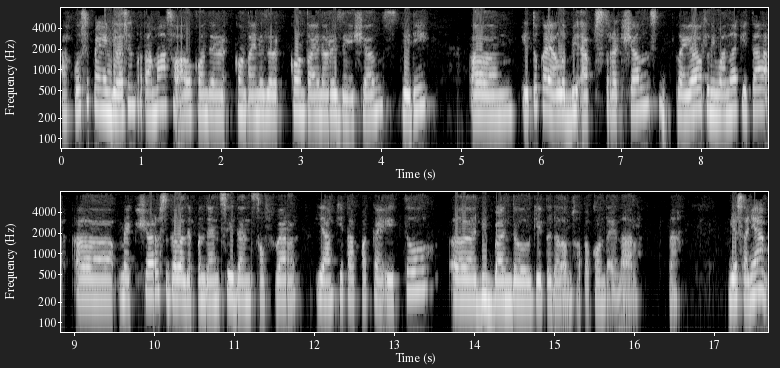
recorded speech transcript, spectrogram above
aku sih pengen jelasin pertama soal container, container, containerization. Jadi um, itu kayak lebih abstractions layer di mana kita uh, make sure segala dependensi dan software yang kita pakai itu uh, dibundle gitu dalam satu kontainer biasanya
